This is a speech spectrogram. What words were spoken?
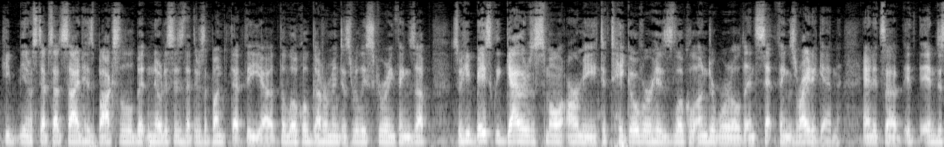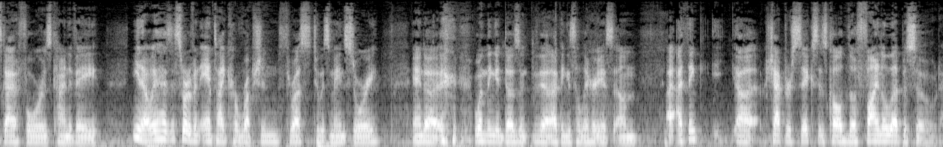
he you know steps outside his box a little bit and notices that there's a bunch that the uh, the local government is really screwing things up. So he basically gathers a small army to take over his local underworld and set things right again. And it's a it, and Disgaea Four is kind of a you know it has a sort of an anti-corruption thrust to its main story. And uh, one thing it doesn't that I think is hilarious. Um, I, I think uh, chapter six is called the final episode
